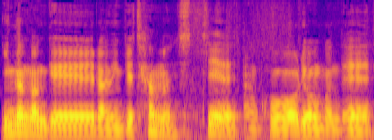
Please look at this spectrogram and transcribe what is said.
인간관계라는 게 참 쉽지 않고 어려운 건데,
